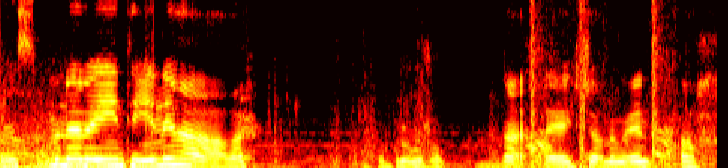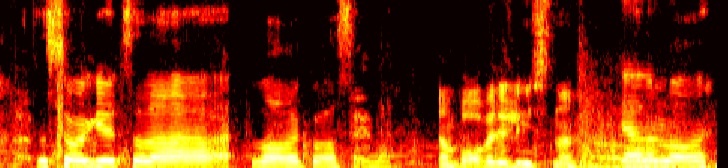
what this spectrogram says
Yes, Men er det ingenting inni her, eller? Du kan prøve å se. Nei, jeg ikke noe inn. Åh, det så ut som det var en å si der. Den var veldig lysende. Ja, den var det.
